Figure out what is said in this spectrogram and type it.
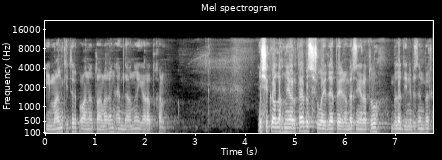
иман китереп, аны таныган һәм дә аны яраткан. Ничек Аллаһны яратабыз, шулай да пәйгамбәрне ярату бу да динебезнең бер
